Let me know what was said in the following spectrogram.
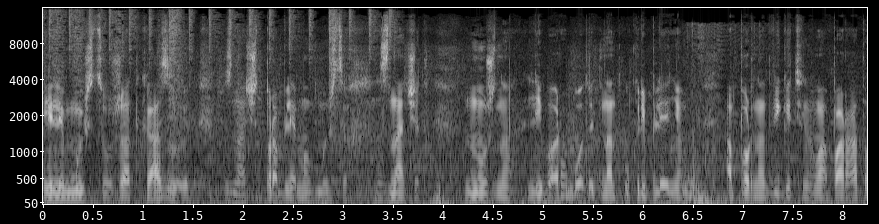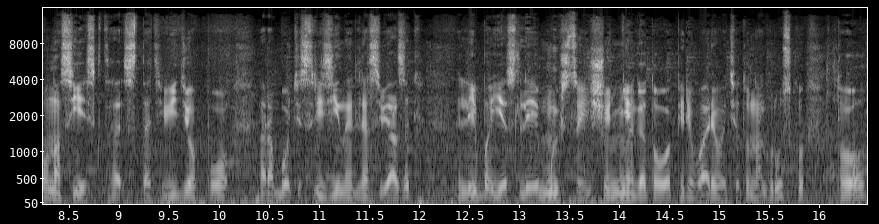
или мышцы уже отказывают, значит проблема в мышцах. Значит нужно либо работать над укреплением опорно-двигательного аппарата. У нас есть, кстати, видео по работе с резиной для связок. Либо, если мышца еще не готова переваривать эту нагрузку, то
